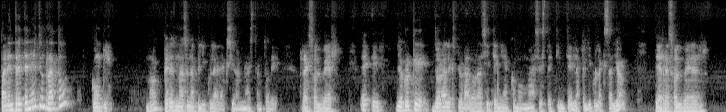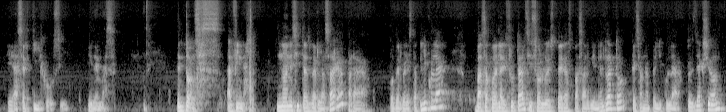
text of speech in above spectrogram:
para entretenerte un rato, cumple. ¿No? Pero es más una película de acción, no es tanto de resolver. Eh, eh, yo creo que Dora la Exploradora sí tenía como más este tinte, la película que salió, de resolver eh, acertijos y, demás. Entonces, al final, no necesitas ver la saga para poder ver esta película. Vas a poderla disfrutar si solo esperas pasar bien el rato, que sea una película pues, de acción,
